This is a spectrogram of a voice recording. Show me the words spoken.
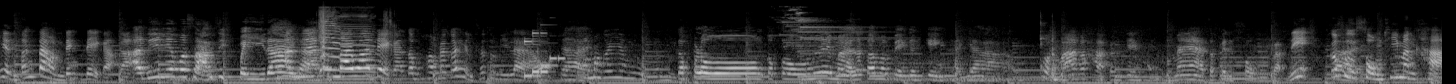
เห็นตั้งแต่เด็กๆอะอันนี้เรียกว่า 30 ปีได้อันเนี้ยนะ จำได้ว่าเด็กอะจำความได้ก็เห็นเสื้อตัวนี้แล้วใช่ แล้วมันก็ยังอยู่นะกระโปรงกระโปรงเรื่อยมา แล้วก็มาเป็นกางเกงขายาว ส่วนมากอะค่ะกางเกงของคุณแม่จะเป็นทรงแบบนี้ ก็คือทรงที่มันขา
